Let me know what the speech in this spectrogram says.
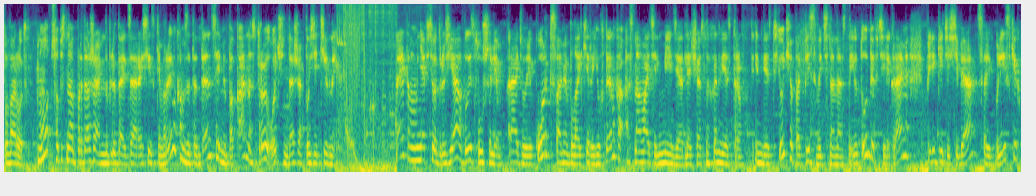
поворот. Ну, собственно, продолжаем наблюдать за российским рынком, за тенденциями, пока настрой очень даже позитивный. На этом у меня все, друзья. Вы слушали Радио Рекорд. С вами была Кира Юхтенко, основатель медиа для частных инвесторов Инвест Фьючер. Подписывайтесь на нас на Ютубе, в Телеграме. Берегите себя, своих близких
